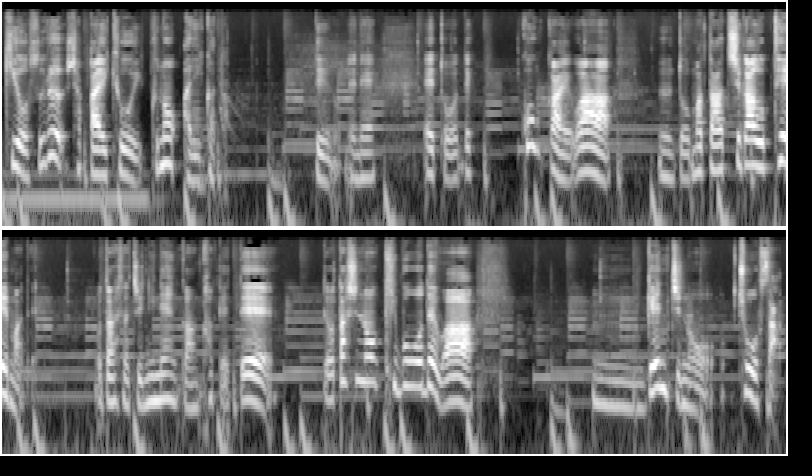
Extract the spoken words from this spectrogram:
寄与する社会教育のあり方っていうのでね、えっと、で、今回は、うんと、また違うテーマで、私たち2年間かけて、で、私の希望では、うん、現地の調査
